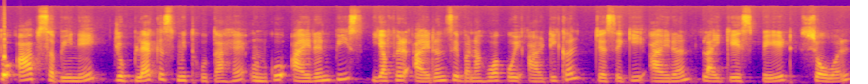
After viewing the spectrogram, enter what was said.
तो आप सभी ने जो ब्लैक स्मिथ होता है, उनको आयरन पीस या फिर आयरन से बना हुआ कोई आर्टिकल जैसे कि iron like a spade shovel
